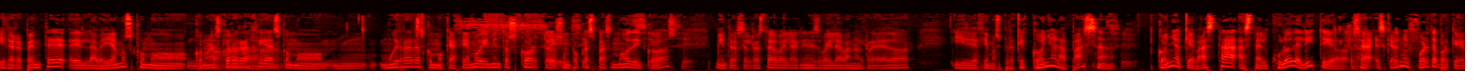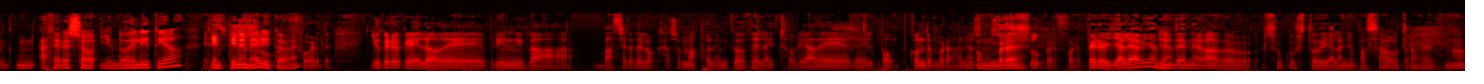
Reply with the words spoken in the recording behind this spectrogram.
y de repente eh, la veíamos como con unas coreografías como mm, muy raras, como que hacía movimientos cortos, Sí, un poco sí. espasmódicos, Sí, mientras el resto de bailarines bailaban alrededor y decíamos, pero qué coño la pasa? Coño, que va hasta, hasta el culo de litio. O sea, es que es muy fuerte porque mm, hacer eso yendo de litio Es tiene mérito, ¿eh? fuerte. Yo creo que lo de Britney va, va a ser de los casos más polémicos de la historia de- del pop contemporáneo. O sea, Hombre. es súper fuerte. Pero ya le habían Ya. denegado su custodia el año pasado otra vez, ¿no?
